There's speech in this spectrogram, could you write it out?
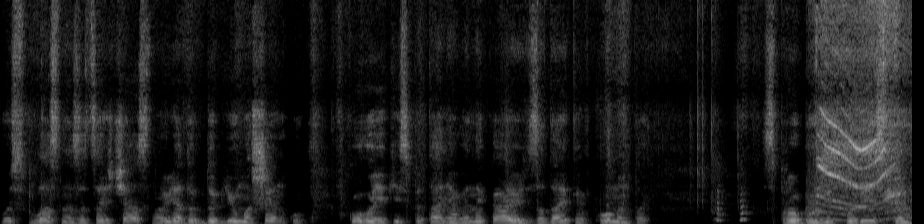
Ось, власне, за цей час. Ну, я доб'ю машинку. В кого якісь питання виникають, задайте в коментах. Спробую відповісти.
